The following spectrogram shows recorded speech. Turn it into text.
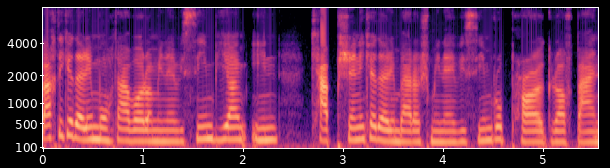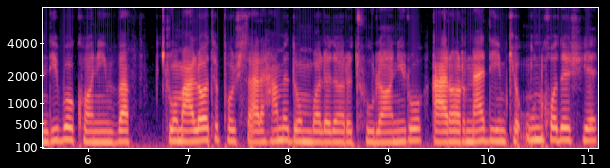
وقتی که داریم محتوا رو می نویسیم بیایم این کپشنی که داریم براش می نویسیم رو پاراگراف بندی بکنیم و جملات پشت سر هم دنباله دار طولانی رو قرار ندیم که اون خودش یه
